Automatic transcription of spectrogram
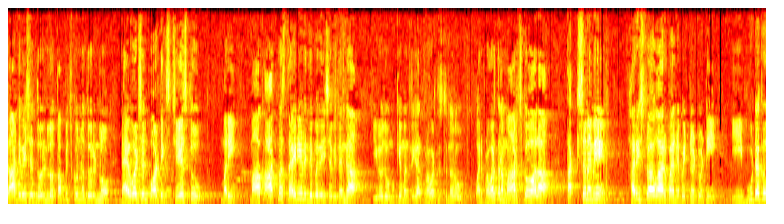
దాటివేసే ధోరణిలో తప్పించుకున్న ధోరణిలో డైవర్షన్ పాలిటిక్స్ చేస్తూ మరి మాకు ఆత్మస్థైర్యాన్ని దెబ్బతీసే విధంగా ఈరోజు ముఖ్యమంత్రి గారు ప్రవర్తిస్తున్నారు. వారి ప్రవర్తన మార్చుకోవాలా? తక్షణమే హరీష్ రావు గారి పైన పెట్టినటువంటి ఈ బూటకు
